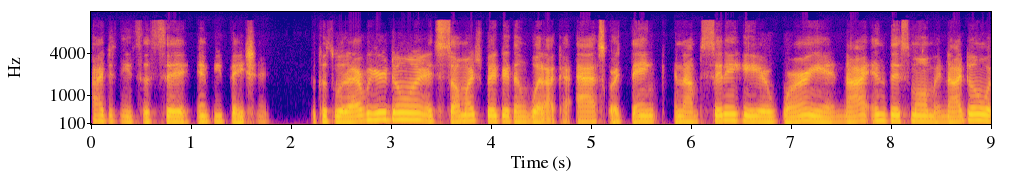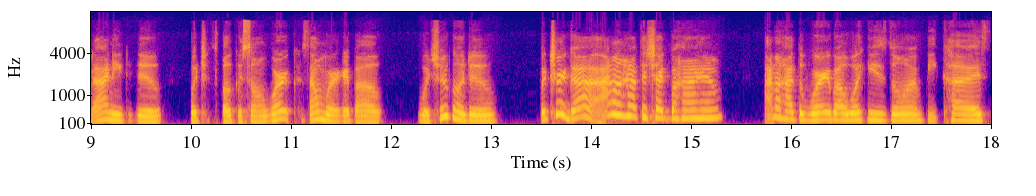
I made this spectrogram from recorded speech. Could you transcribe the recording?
I just need to sit and be patient because whatever you're doing is so much bigger than what I could ask or think. And I'm sitting here worrying, not in this moment, not doing what I need to do, which is focus on work because I'm worried about what you're going to do. But you're God. I don't have to check behind him. I don't have to worry about what he's doing because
